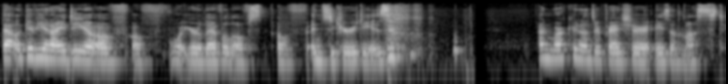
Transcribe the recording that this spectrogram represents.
That'll give you an idea of, of what your level of, of insecurity is. and working under pressure is a must.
